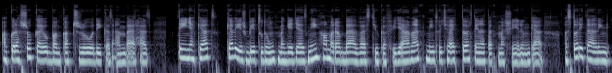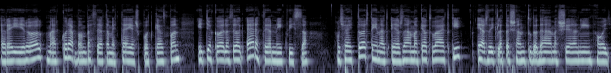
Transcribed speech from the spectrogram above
akkor az sokkal jobban kapcsolódik az emberhez. Tényeket, kevésbé tudunk megjegyezni, hamarabb elvesztjük a figyelmet, mint hogyha egy történetet mesélünk el. A storytelling erejéről már korábban beszéltem egy teljes podcastban, itt gyakorlatilag erre térnék vissza, hogyha egy történet érzelmeket vált ki, érzékletesen tudod elmesélni, hogy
